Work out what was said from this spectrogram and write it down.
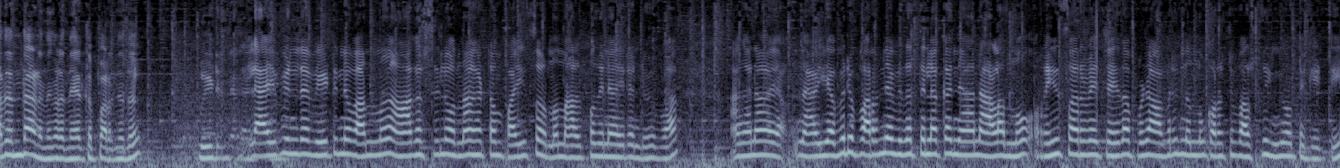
അതെന്താണ് നിങ്ങൾ നേരത്തെ പറഞ്ഞത്? ലൈഫിന്റെ വീട്ടിന് വന്ന് ആഗസ്റ്റിൽ ഒന്നാം ഘട്ടം പൈസ വന്നു നാൽപ്പതിനായിരം രൂപ. അങ്ങനെ ഇവർ പറഞ്ഞ വിധത്തിലൊക്കെ ഞാൻ അളന്നു. റീസർവേ ചെയ്തപ്പോഴും അവരിൽ നിന്നും കുറച്ച് വസ്തു ഇങ്ങോട്ട് കിട്ടി.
